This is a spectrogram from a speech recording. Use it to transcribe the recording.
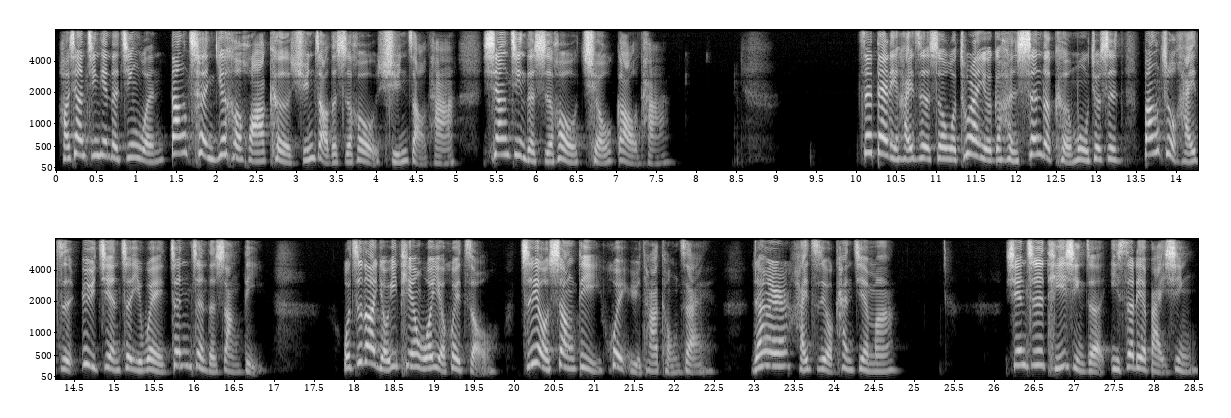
好像今天的经文：当趁耶和华可寻找的时候寻找他，相近的时候求告他。在带领孩子的时候，我突然有一个很深的渴慕，就是帮助孩子遇见这一位真正的上帝。我知道有一天我也会走，只有上帝会与他同在。然而，孩子有看见吗？先知提醒着以色列百姓：“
